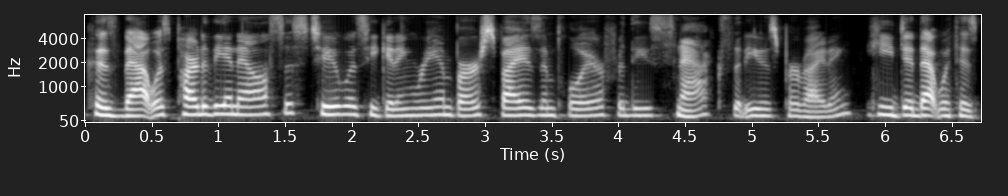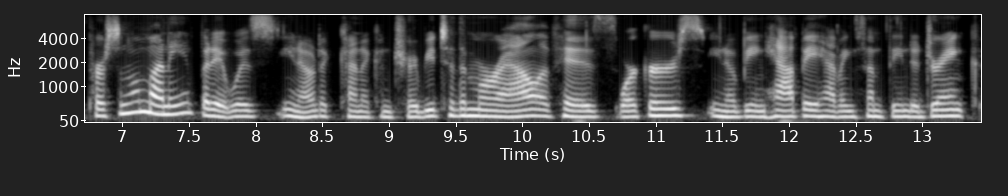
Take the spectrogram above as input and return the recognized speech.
because that was part of the analysis too was he getting reimbursed by his employer for these snacks that he was providing he did that with his personal money but it was you know to kind of contribute to the morale of his workers you know being happy having something to drink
